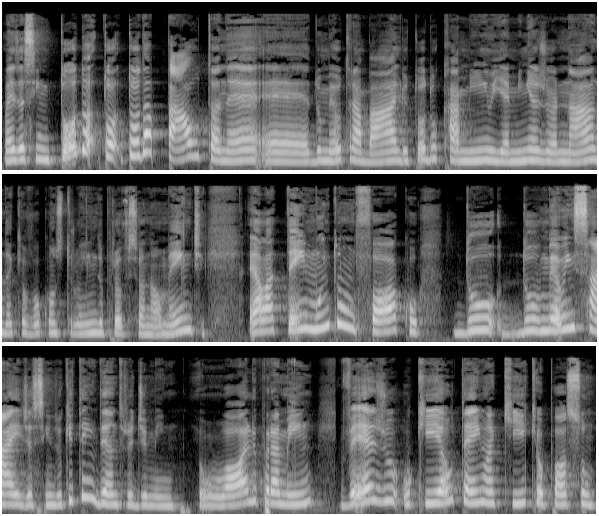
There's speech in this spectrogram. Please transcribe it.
mas assim, toda, to, toda a pauta né, é, do meu trabalho, todo o caminho e a minha jornada que eu vou construindo profissionalmente, ela tem muito um foco do, do meu inside, assim, do que tem dentro de mim. Eu olho para mim, vejo o que eu tenho aqui que eu posso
